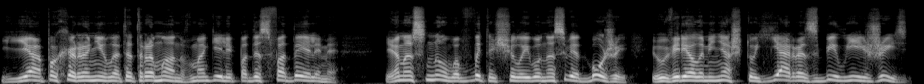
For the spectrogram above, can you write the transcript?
Я похоронил этот роман в могиле под эсфаделями, и она снова вытащила его на свет Божий и уверяла меня, что я разбил ей жизнь.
